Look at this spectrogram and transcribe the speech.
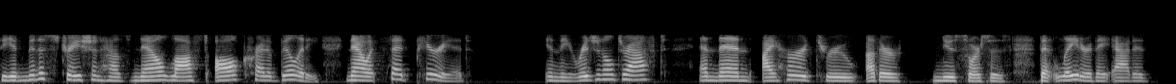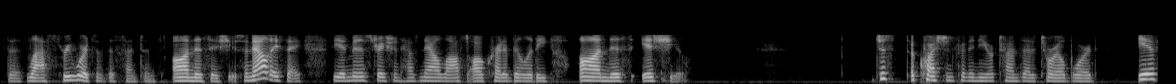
the administration has now lost all credibility. Now it said period in the original draft, and then I heard through other news sources that later they added the last three words of this sentence on this issue. So now they say the administration has now lost all credibility on this issue. Just a question for the New York Times editorial board. If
